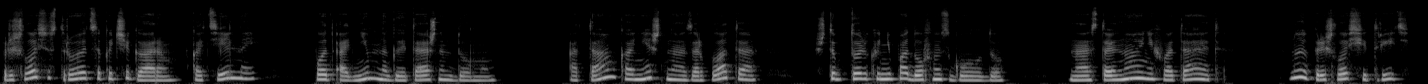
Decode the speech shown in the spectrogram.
Пришлось устроиться кочегаром в котельной под одним многоэтажным домом. А там, конечно, зарплата, чтоб только не подохнуть с голоду. На остальное не хватает. Ну и пришлось хитрить.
